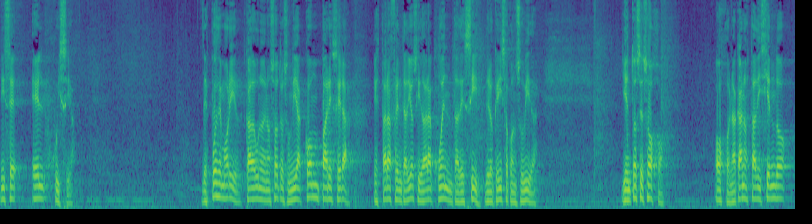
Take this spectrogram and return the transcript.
dice el juicio. Después de morir, cada uno de nosotros un día comparecerá, estará frente a Dios y dará cuenta de sí, de lo que hizo con su vida. Y entonces, ojo, Ojo, acá no está diciendo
